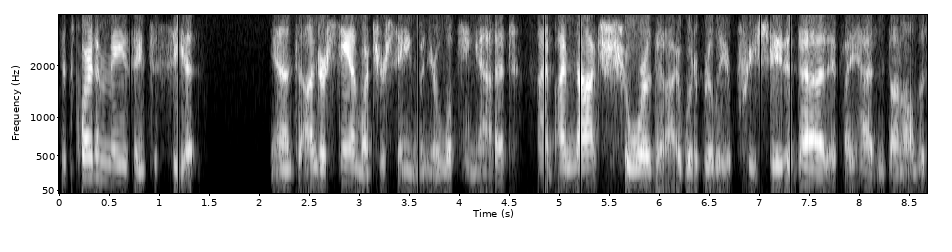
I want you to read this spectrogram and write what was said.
it's quite amazing to see it and to understand what you're seeing when you're looking at it. I'm, I'm not sure that I would have really appreciated that if I hadn't done all this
